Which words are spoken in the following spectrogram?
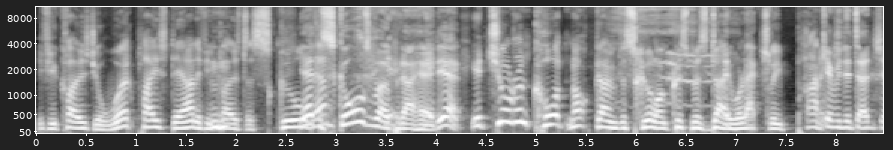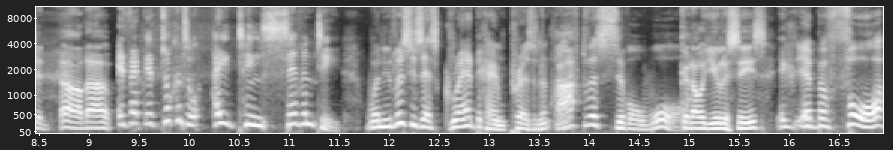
If you closed your workplace down, if you closed a school Mm-hmm. Yeah, the schools were open, I heard, yeah. Your children caught not going to school on Christmas Day were actually punished. Give me detention. Oh, no. In fact, it took until 1870 when Ulysses S. Grant became president after the Civil War. Good old Ulysses. uh, before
